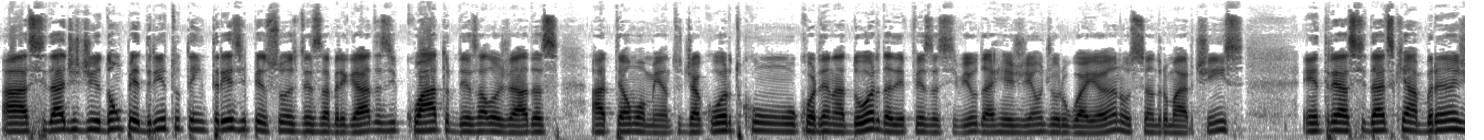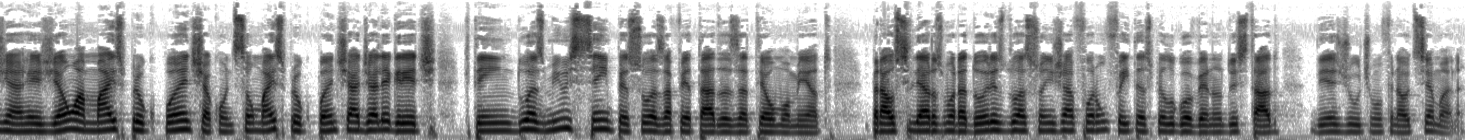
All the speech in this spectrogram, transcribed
a cidade de Dom Pedrito tem 13 pessoas desabrigadas e 4 desalojadas até o momento. De acordo com o coordenador da Defesa Civil da região de Uruguaiana, o Sandro Martins, entre as cidades que abrangem a região, a mais preocupante, a condição mais preocupante é a de Alegrete, que tem 2.100 pessoas afetadas até o momento. Para auxiliar os moradores, doações já foram feitas pelo governo do estado desde o último final de semana.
